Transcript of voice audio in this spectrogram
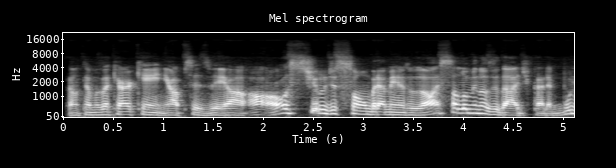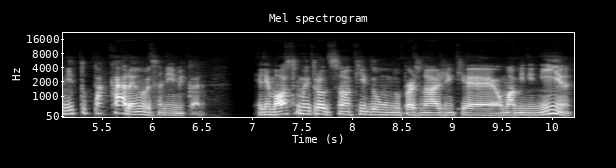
Então temos aqui Arcane, ó, pra vocês verem, ó, ó, ó, o estilo de sombreamento, ó essa luminosidade, cara. É bonito pra caramba esse anime, cara. Ele mostra uma introdução aqui do, personagem que é uma menininha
